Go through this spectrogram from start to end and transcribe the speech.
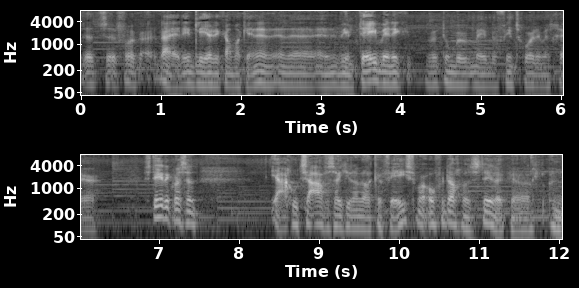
dat, voor, nou ja, dit leerde ik allemaal kennen. En, en, en Wim T. ben ik toen mee bevriend geworden met Ger. Stedelijk was een. Ja, goed, s'avonds had je dan wel cafés, maar overdag was Stedelijk uh, een,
